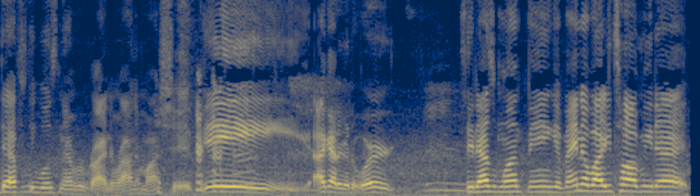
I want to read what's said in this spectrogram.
Definitely was never riding around in my shit. Hey, I gotta go to work. See, mm. that's one thing. If ain't nobody taught me that,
